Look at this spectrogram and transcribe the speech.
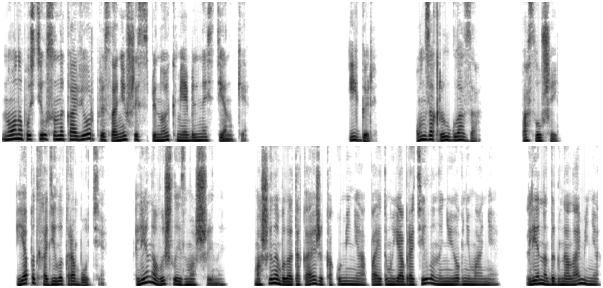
но он опустился на ковер, прислонившись спиной к мебельной стенке. «Игорь», он закрыл глаза. «Послушай». Я подходила к работе. Лена вышла из машины. Машина была такая же, как у меня, поэтому я обратила на нее внимание. Лена догнала меня,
